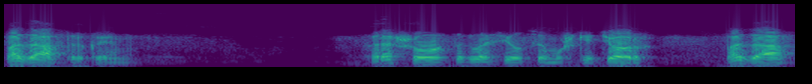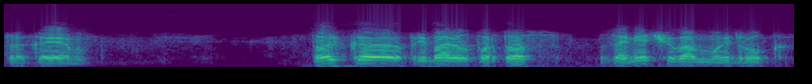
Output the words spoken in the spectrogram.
позавтракаем. Хорошо, согласился мушкетер, позавтракаем. Только, — прибавил Портос, — замечу вам, мой друг,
